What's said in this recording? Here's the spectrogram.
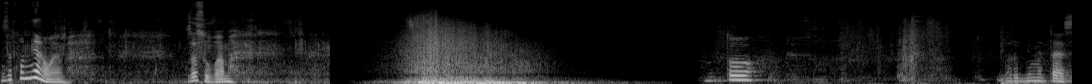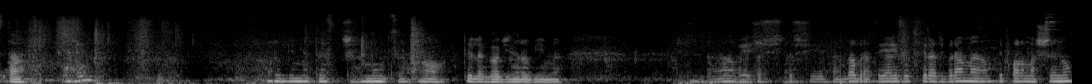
zapomniałem. Zasuwam. No to robimy testa. Robimy test czy hamulce. O, tyle godzin robimy. Dobra, też, też się tam. Dobra, to ja idę otwierać bramę, a ty pal maszynu.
